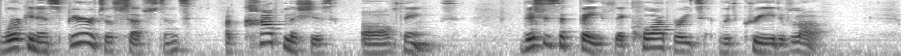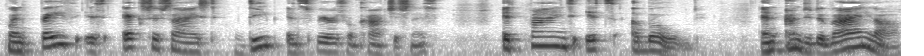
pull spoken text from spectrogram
working in spiritual substance, accomplishes all things. This is the faith that cooperates with creative law. When faith is exercised deep in spiritual consciousness, it finds its abode. And under divine law,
